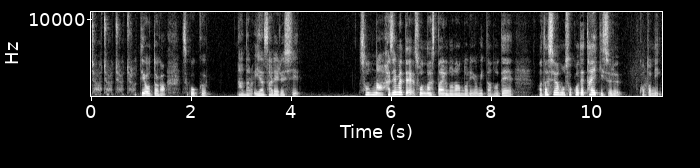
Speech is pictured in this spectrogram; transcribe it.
ちょろちょろちょろちょろっていう音がすごくなんだろう癒されるし。そんな初めてそんなスタイルのランドリーを見たので私はもうそこで待機することに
